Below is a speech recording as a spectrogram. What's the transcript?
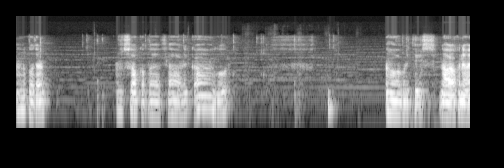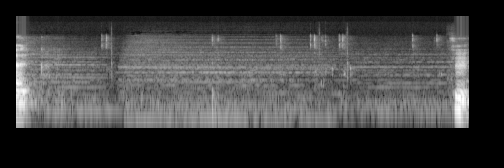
Uh, go there. Talk about Florica, good. Oh, British. No, jag kan jag... Hmm.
